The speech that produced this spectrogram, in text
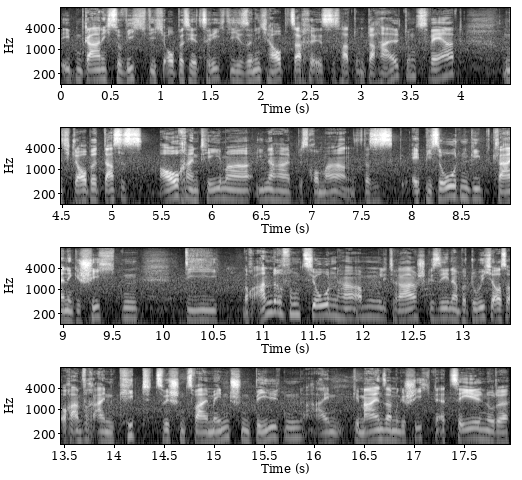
eben gar nicht so wichtig, ob es jetzt richtig ist oder nicht. Hauptsache ist, es hat Unterhaltungswert und ich glaube, das ist auch ein Thema innerhalb des Romans, dass es Episoden gibt, kleine Geschichten, die noch andere Funktionen haben, literarisch gesehen, aber durchaus auch einfach einen Kit zwischen zwei Menschen bilden, ein, gemeinsame Geschichten erzählen oder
